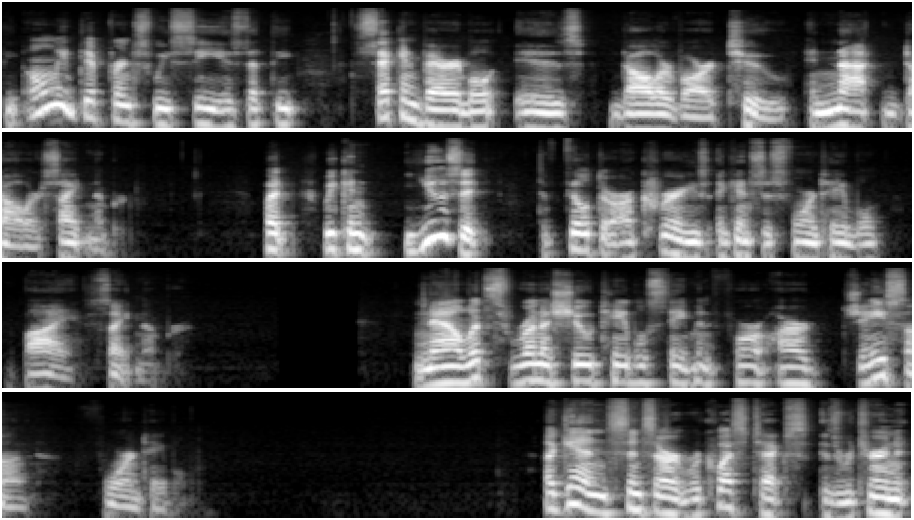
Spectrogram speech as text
the only difference we see is that the second variable is $var2 and not $site number. But we can use it to filter our queries against this foreign table by site number. Now let's run a show table statement for our JSON foreign table. Again, since our request text is returned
